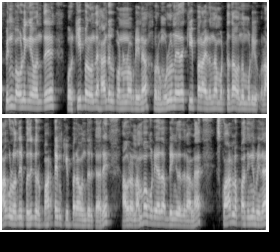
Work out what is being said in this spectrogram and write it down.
ஸ்பின் பவுலிங்கை வந்து ஒரு கீப்பர் வந்து ஹேண்டில் பண்ணணும் அப்படின்னா ஒரு முழு நேர கீப்பராக இருந்தால் மட்டும்தான் வந்து முடியும். ராகுல் வந்து இப்போதைக்கு ஒரு பார்ட் டைம் கீப்பராக வந்திருக்காரு. அவரை நம்ப முடியாது அப்படிங்கிறதுனால ஸ்குவாடில் பார்த்தீங்க அப்படின்னா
